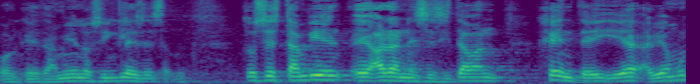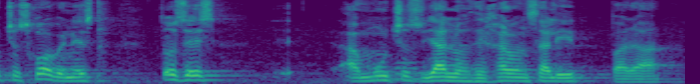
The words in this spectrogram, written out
porque también los ingleses. Entonces también eh, ahora necesitaban gente, y había muchos jóvenes. Entonces a muchos ya los dejaron salir para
